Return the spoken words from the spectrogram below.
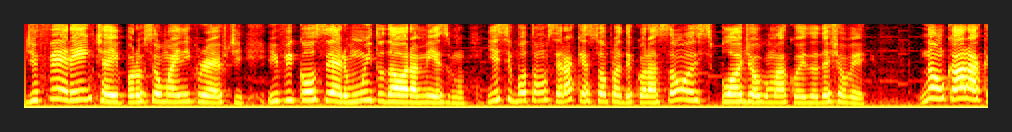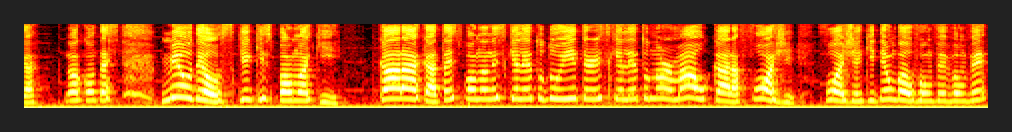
diferente aí para o seu Minecraft. E ficou, sério, muito da hora mesmo. E esse botão, será que é só para decoração? ou explode alguma coisa? Deixa eu ver. Não, caraca. Não acontece. Meu Deus, o que que spawnou aqui? Caraca, tá spawnando esqueleto do Wither, esqueleto normal, cara. Foge, foge. Aqui tem um baú, vamos ver, vamos ver.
